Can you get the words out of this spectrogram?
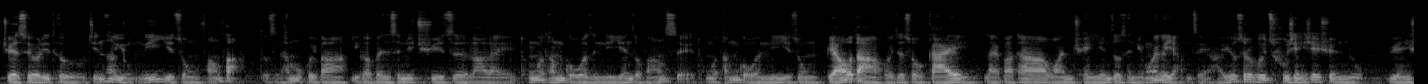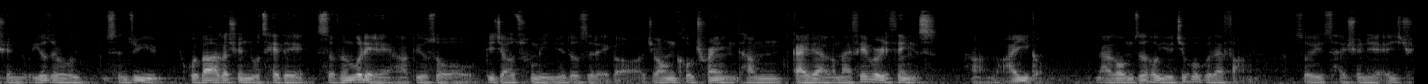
爵士乐里头经常用的一种方法，就是他们会把一个本身的曲子拿来，通过他们个人的演奏方式，通过他们个人的一种表达或者说改，来把它完全演奏成另外一个样子哈。有时候会出现一些旋律原旋律，有时候会甚至于。会把那个旋律拆得四分五裂的哈，比如说比较出名的都是那个 John Coltrane 他们改的那个 My Favorite Things 啊，那一个，那个我们之后有机会会来放，所以才选的 H，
